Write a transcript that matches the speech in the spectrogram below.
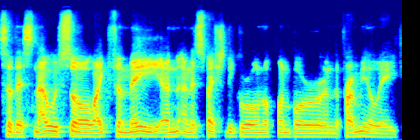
to this now. So like for me, and, and especially growing up on Boro in the Premier League,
